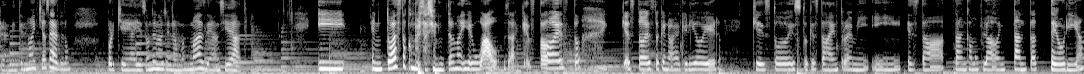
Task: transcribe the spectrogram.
realmente no hay que hacerlo porque ahí es donde nos llenamos más de ansiedad. Y en toda esta conversación interna dije, wow, o sea, ¿qué es todo esto? ¿Qué es todo esto que no había querido ver? ¿Qué es todo esto que está dentro de mí y estaba tan camuflado en tanta teoría?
